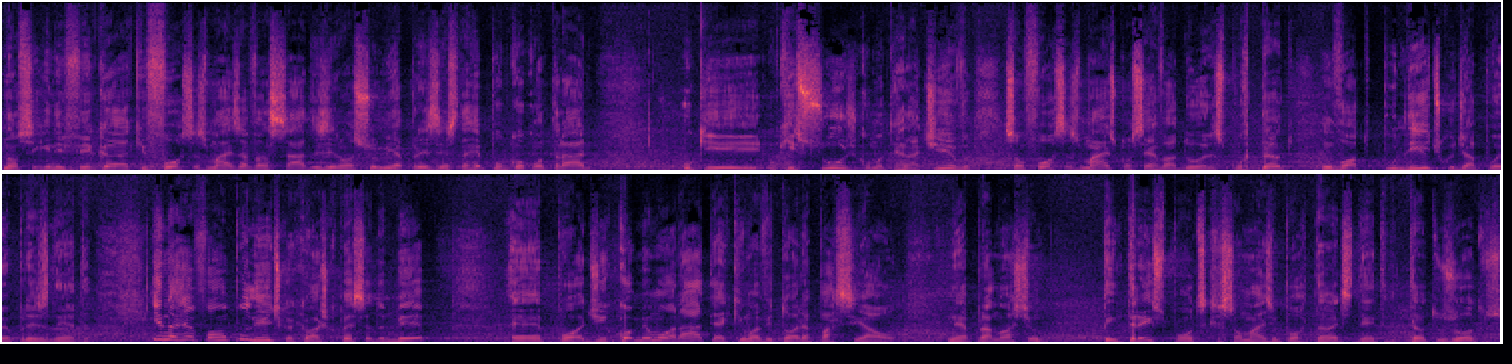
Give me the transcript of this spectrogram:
não significa que forças mais avançadas irão assumir a presidência da República. Ao contrário, o que, o que surge como alternativa são forças mais conservadoras, portanto, um voto político de apoio à presidenta. E na reforma política, que eu acho que o PCdoB é, pode comemorar até aqui uma vitória parcial. Né? Para nós tem, três pontos que são mais importantes, dentre tantos outros,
